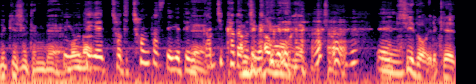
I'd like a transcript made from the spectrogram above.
느끼실 텐데 이거 되게, 저도 처음 봤을 때 이게 되게 예, 깜찍하다고 깜찍하고 생각했거든요. 예, 그렇죠. 예. 이 키도 이렇게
